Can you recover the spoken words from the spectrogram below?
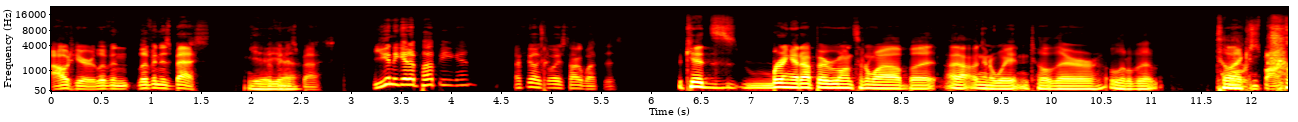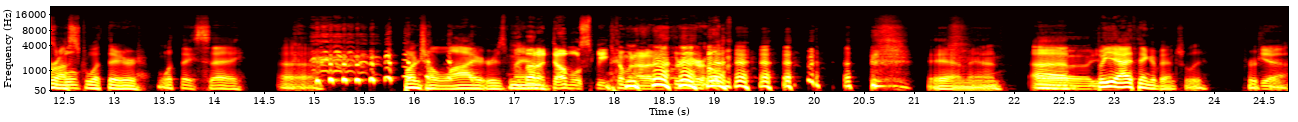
Out here living living his best. yeah, living yeah. his best. You gonna get a puppy again? I feel like we always talk about this. The kids bring it up every once in a while, but I, I'm gonna wait until they're a little bit till More I can trust what they're what they say. Uh, bunch of liars, man. About a lot of double speak coming out of that three year old. yeah, man. Uh, Uh, But yeah. yeah, I think eventually, for sure. Yeah.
